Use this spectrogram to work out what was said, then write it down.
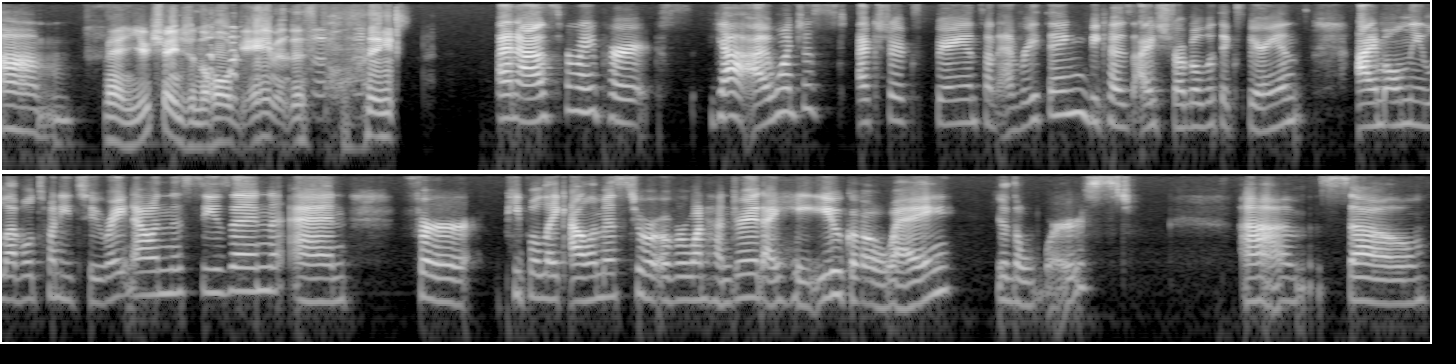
Um, man, you're changing the whole game at this point. and as for my perks, yeah, I want just extra experience on everything because I struggle with experience. I'm only level 22 right now in this season, and for people like Ellimist who are over 100, I hate you. Go away. You're the worst. Um, so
